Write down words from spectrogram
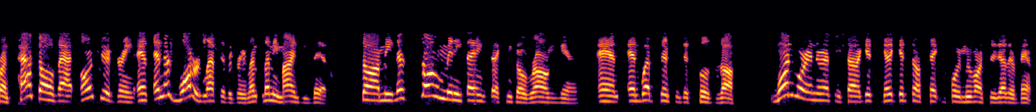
runs past all that onto a green, and, and there's water left of the green. Let, let me mind you this. So I mean, there's so many things that can go wrong here, and and Webb Simpson just pulls it off. One more interesting shot. I get get get y'all's take before we move on to the other events.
